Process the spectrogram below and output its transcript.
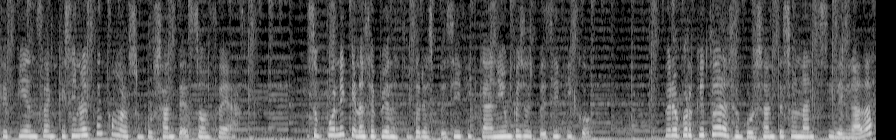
que piensan que si no están como los concursantes son feas. Se supone que no se pide una estatura específica ni un peso específico. Pero ¿por qué todas las concursantes son altas y delgadas?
